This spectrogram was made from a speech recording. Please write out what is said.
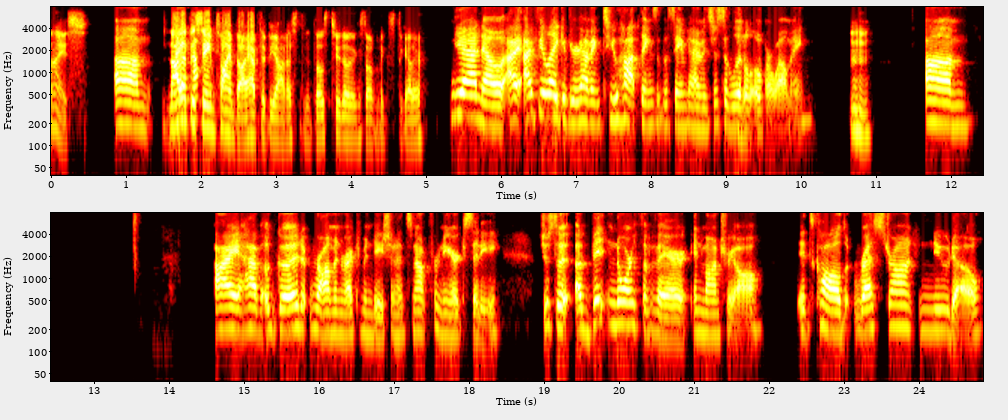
Nice. um, Not I at the have- same time, though. I have to be honest; those two things don't mix together. yeah, no, I, I feel like if you're having two hot things at the same time, it's just a little overwhelming. Mm-hmm. Um, I have a good ramen recommendation. It's not for New York City, just a, a bit north of there in Montreal. It's called Restaurant Nudo,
